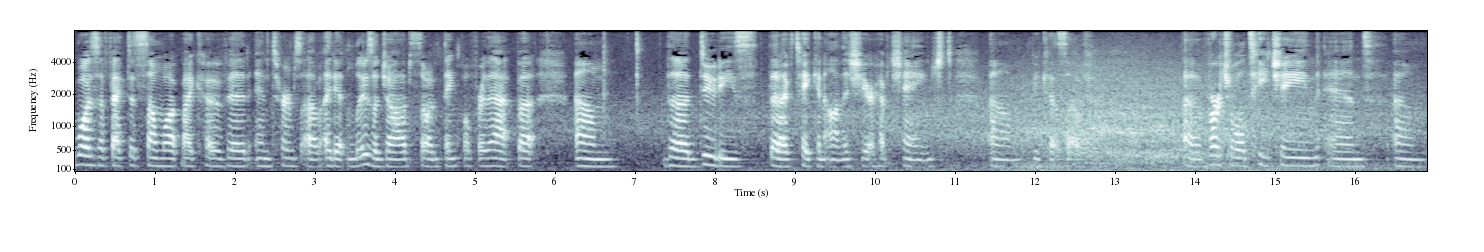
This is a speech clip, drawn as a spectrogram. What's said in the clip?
was affected somewhat by COVID in terms of I didn't lose a job, so I'm thankful for that. But um, the duties that I've taken on this year have changed um, because of uh, virtual teaching and um,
